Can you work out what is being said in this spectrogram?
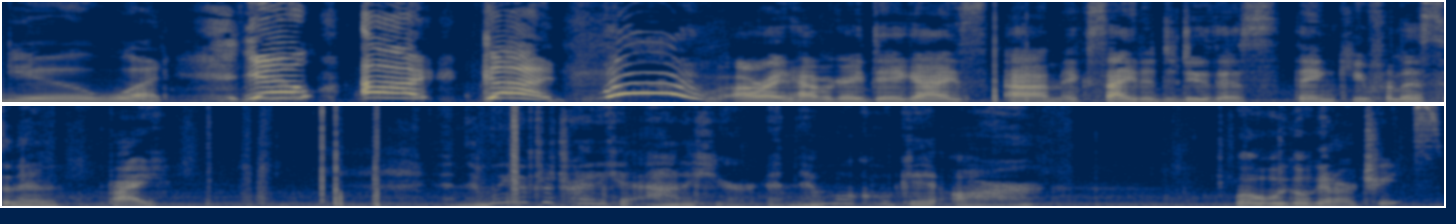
You would. You are good. Woo! All right, have a great day, guys. I'm excited to do this. Thank you for listening. Bye. And then we have to try to get out of here, and then we'll go get our. Well, we'll go get our treats.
